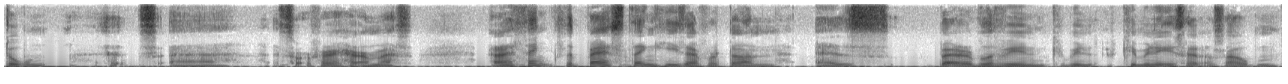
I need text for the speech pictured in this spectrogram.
don't. It's uh, it's sort of very hit or miss. And I think the best thing he's ever done is Better Oblivion Community Centre's album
